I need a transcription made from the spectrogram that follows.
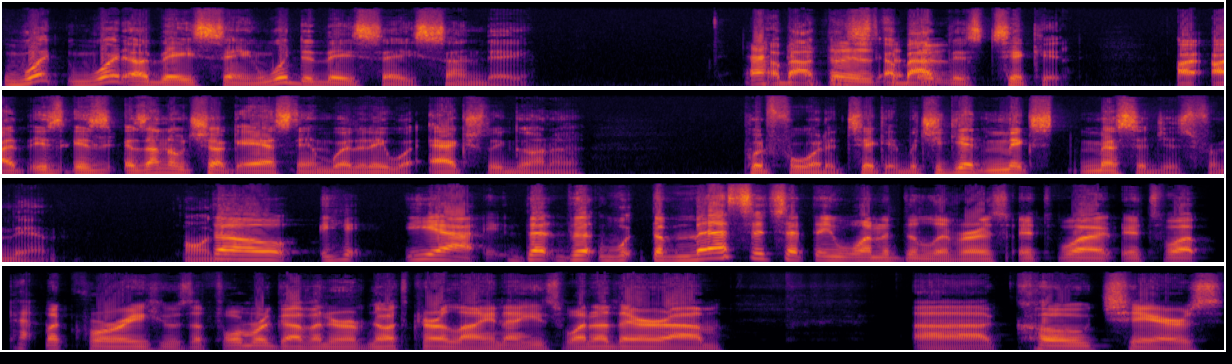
What what are they saying? What did they say Sunday about this about this ticket? I, I, is, is, as I know, Chuck asked them whether they were actually gonna put forward a ticket, but you get mixed messages from them on. So yeah, the the the message that they want to deliver is it's what it's what Pat McCrory, who's a former governor of North Carolina, he's one of their um, uh, co-chairs.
